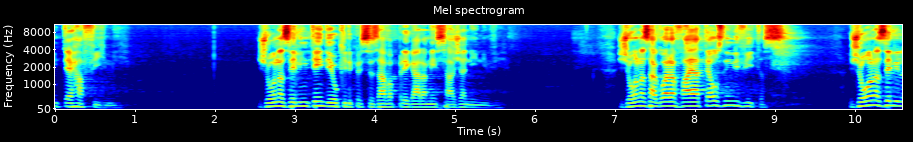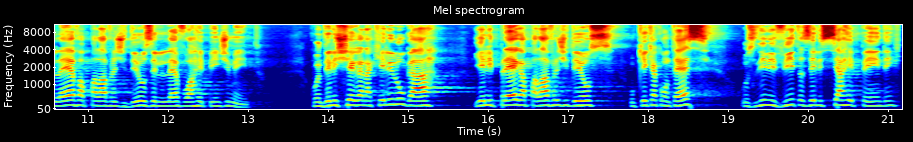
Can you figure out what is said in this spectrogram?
em terra firme. Jonas ele entendeu que ele precisava pregar a mensagem a Nínive. Jonas agora vai até os ninivitas. Jonas ele leva a palavra de Deus, ele leva o arrependimento. Quando ele chega naquele lugar e ele prega a palavra de Deus, o que que acontece? Os ninivitas eles se arrependem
